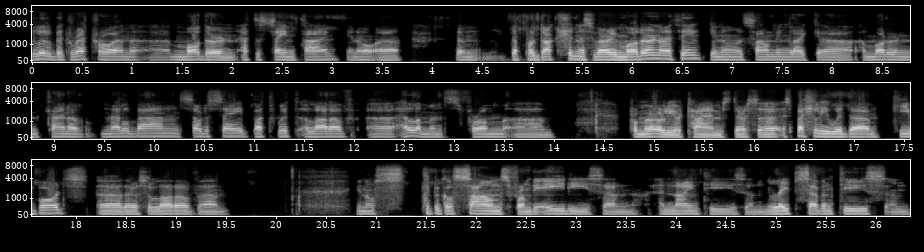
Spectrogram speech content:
a little bit retro and uh, modern at the same time. You know, uh, the the production is very modern. I think you know it's sounding like uh, a modern kind of metal band, so to say, but with a lot of uh, elements from um, from earlier times. There's a, especially with um, keyboards. Uh, there's a lot of um, you know typical sounds from the 80s and and 90s and late 70s and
